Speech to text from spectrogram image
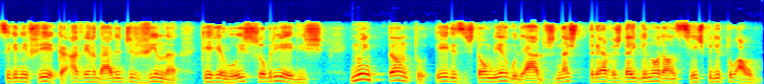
significa a verdade divina que reluz sobre eles. No entanto, eles estão mergulhados nas trevas da ignorância espiritual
